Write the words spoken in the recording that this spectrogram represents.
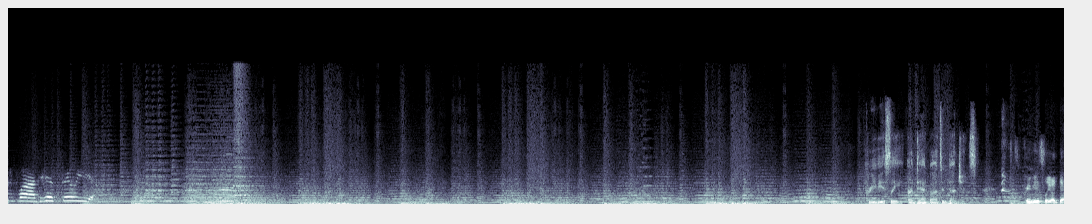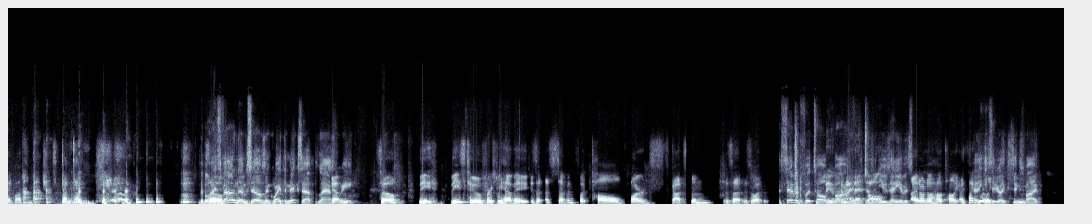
Dad Bod Hysteria. Previously on Dad Bods and Dungeons. previously on Dad Bods and Dungeons. Dun dun. The boys So- found themselves in quite the mix-up last Yeah. week. so the these two first we have a is it a seven foot tall bard Scotsman? Is that is what A seven-foot tall Wait, am bard I that doesn't tall? use any of his. I don't know how tall you I thought I you think were you like said you're like six huge. five.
